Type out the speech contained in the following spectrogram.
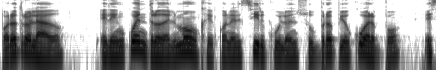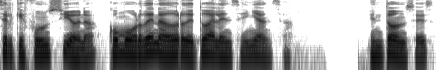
Por otro lado, el encuentro del monje con el círculo en su propio cuerpo es el que funciona como ordenador de toda la enseñanza. Entonces,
